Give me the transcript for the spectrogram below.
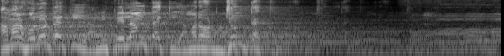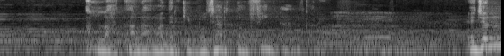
আমার হলোটা কি? আমি পেলামটা কি? আমার অর্জনটা কি? আল্লাহ তালা আমাদেরকে বোঝার তৌফিক দান করেন। এজন্য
